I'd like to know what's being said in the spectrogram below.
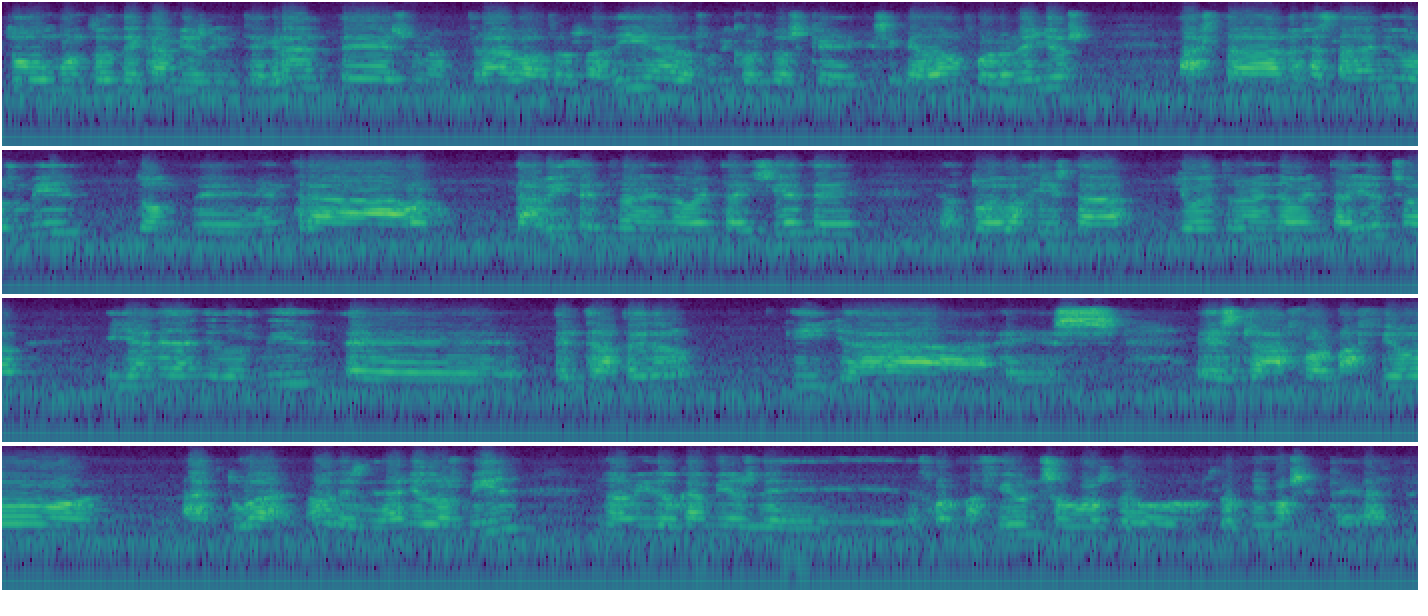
tuvo un montón de cambios de integrantes, uno entraba, otro salía, los únicos dos que, se quedaron fueron ellos, hasta, no es hasta el año 2000, donde entra, bueno, David entra en el 97, el actual bajista, yo entro en el 98, y ya en el año 2000 eh, entra Pedro y ya es, es, la formación actual. ¿no? Desde el año 2000 no ha habido cambios de, de formación, somos los, los, mismos integrantes.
